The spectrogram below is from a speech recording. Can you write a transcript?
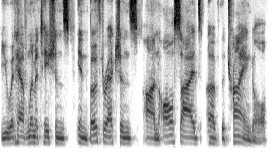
You would have limitations in both directions on all sides of the triangle.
